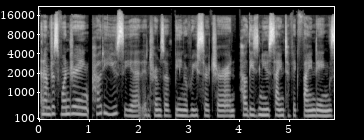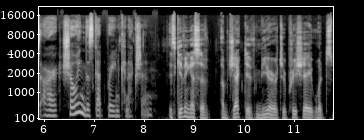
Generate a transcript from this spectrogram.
And I'm just wondering, how do you see it in terms of being a researcher and how these new scientific findings are showing this gut brain connection? It's giving us an objective mirror to appreciate what's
